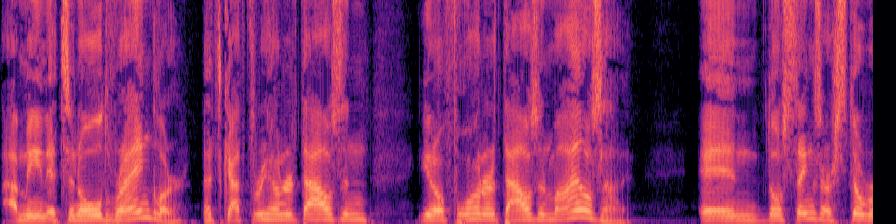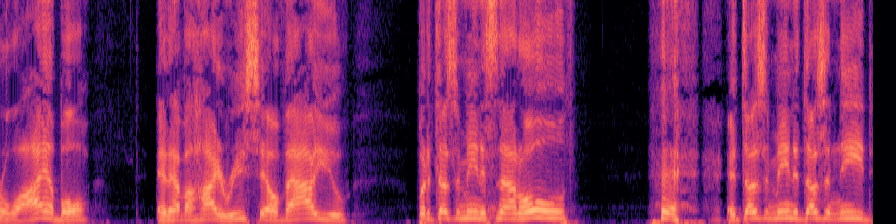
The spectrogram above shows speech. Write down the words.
I mean, it's an old Wrangler that's got 300,000 you know, 400,000 miles on it. and those things are still reliable and have a high resale value, but it doesn't mean it's not old. it doesn't mean it doesn't need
